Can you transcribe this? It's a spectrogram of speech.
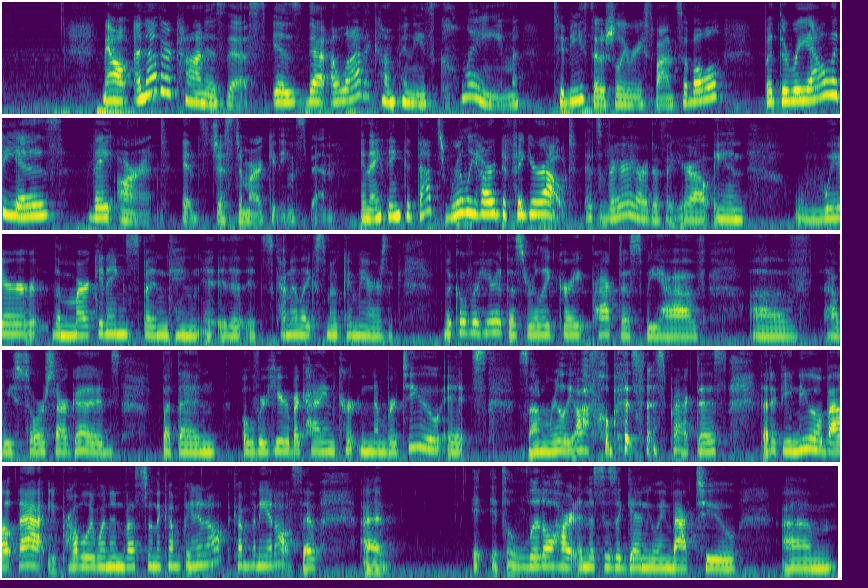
Now, another con is this is that a lot of companies claim to be socially responsible, but the reality is they aren't. It's just a marketing spin. And I think that that's really hard to figure out. It's very hard to figure out. And where the marketing spin can, it, it, it's kind of like smoke and mirrors. Like, look over here at this really great practice we have of how we source our goods. But then over here behind curtain number two, it's some really awful business practice that if you knew about that, you probably wouldn't invest in the company at all. Company at all. So uh, it, it's a little hard. And this is again going back to um,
